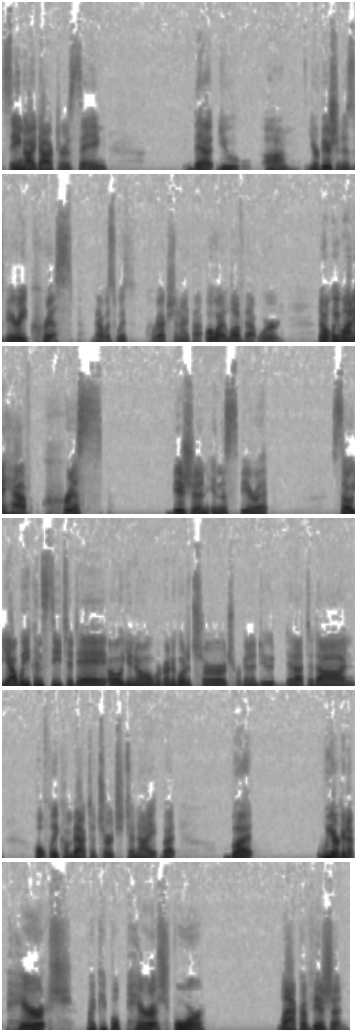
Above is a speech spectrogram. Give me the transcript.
seeing eye doctors saying that you um, your vision is very crisp. That was with correction. I thought, oh, I love that word. Don't we want to have crisp vision in the spirit? So yeah, we can see today. Oh, you know, we're going to go to church. We're going to do da da da da, and hopefully come back to church tonight. But but we are going to perish. My people perish for lack of vision.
